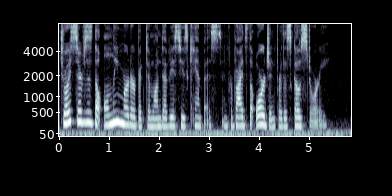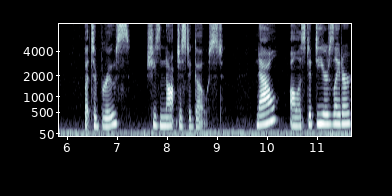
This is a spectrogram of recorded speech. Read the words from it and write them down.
Joyce serves as the only murder victim on WSU's campus and provides the origin for this ghost story. But to Bruce, she's not just a ghost. Now, almost 50 years later,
